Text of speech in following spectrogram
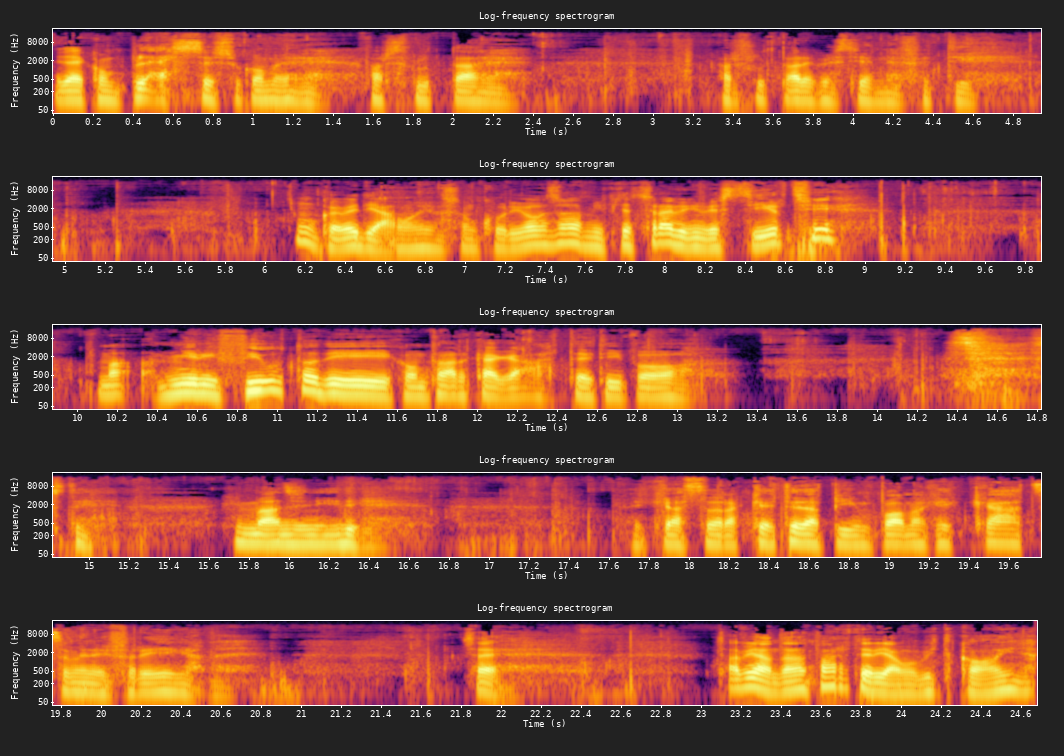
idee complesse su come far sfruttare, far sfruttare questi NFT. Comunque vediamo, io sono curioso, mi piacerebbe investirci, ma mi rifiuto di comprare cagate tipo queste immagini di, di cazzo racchette da ping pong, ma che cazzo me ne frega me. Cioè, abbiamo da una parte abbiamo Bitcoin,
